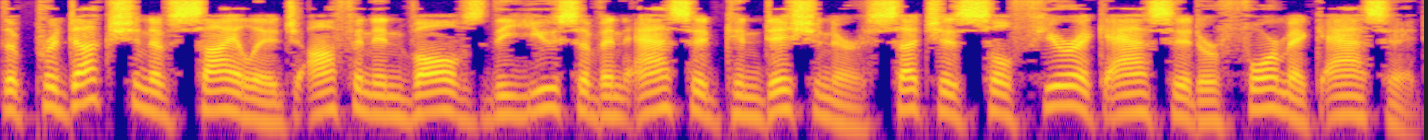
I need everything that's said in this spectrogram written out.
The production of silage often involves the use of an acid conditioner such as sulfuric acid or formic acid.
